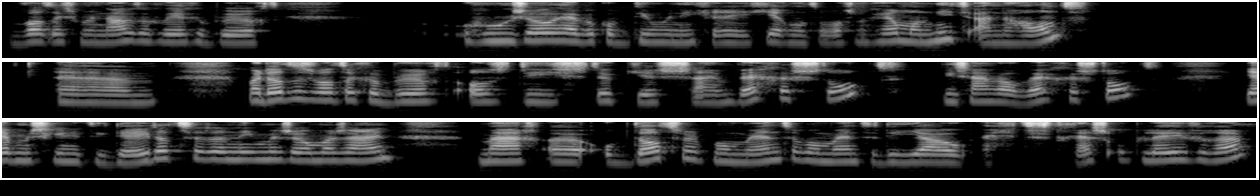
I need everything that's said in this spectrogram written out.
wat is me nou toch weer gebeurd? Hoezo heb ik op die manier gereageerd? Want er was nog helemaal niets aan de hand. Um, maar dat is wat er gebeurt als die stukjes zijn weggestopt. Die zijn wel weggestopt. Je hebt misschien het idee dat ze er niet meer zomaar zijn. Maar uh, op dat soort momenten, momenten die jou echt stress opleveren.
